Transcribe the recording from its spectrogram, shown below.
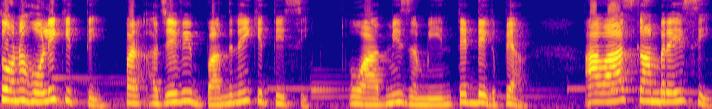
ਧੁਨ ਹੌਲੀ ਕੀਤੀ, ਪਰ ਅਜੇ ਵੀ ਬੰਦ ਨਹੀਂ ਕੀਤੀ ਸੀ। ਉਹ ਆਦਮੀ ਜ਼ਮੀਨ ਤੇ ਡਿੱਗ ਪਿਆ। ਆਵਾਜ਼ ਕੰਬ ਰਹੀ ਸੀ,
